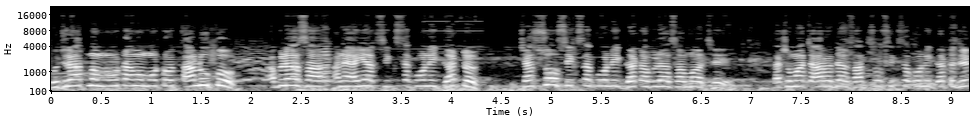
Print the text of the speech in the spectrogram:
ગુજરાતનો મોટામાં મોટો તાલુકો અબડાસા અને અહીંયા શિક્ષકોની ઘટ, છસો શિક્ષકોની ઘટ અબડાસામાં છે. કચ્છમાં ચાર હજાર સાતસો શિક્ષકોની ઘટ છે.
